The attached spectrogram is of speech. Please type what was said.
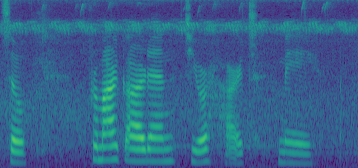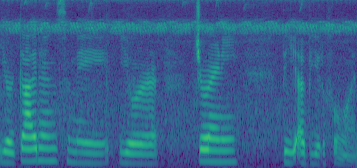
So from our garden to your heart, may your guidance, may your journey be a beautiful one.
